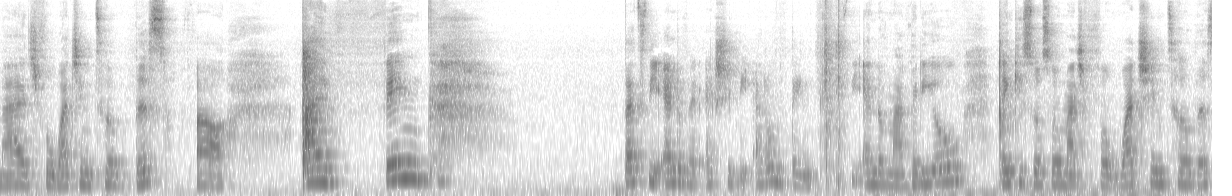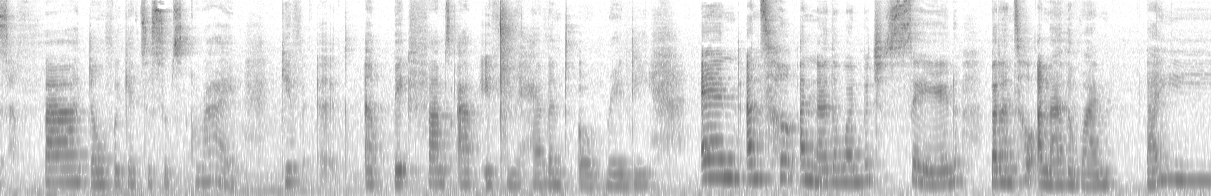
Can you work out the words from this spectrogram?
much for watching till this far. I think that's the end of it actually. I don't think the end of my video. Thank you so so much for watching till this far. Don't forget to subscribe give it a big thumbs up if you haven't already. And until another one which is sad but until another one bye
